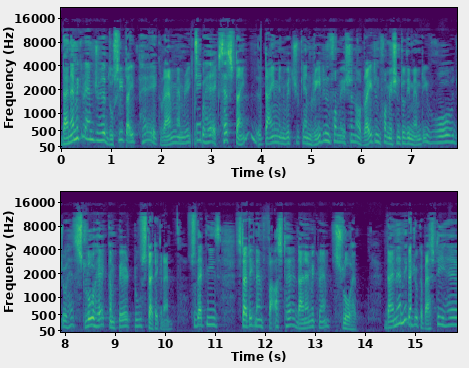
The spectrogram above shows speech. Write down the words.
ڈائنامک ریم جو ہے دوسری ٹائپ ہے. ایک ریم میموری ہے access time time in which you can read information اور write information to the memory وہ جو ہے سلو ہے compare to static RAM so that means static RAM fast ہے ڈائنامک ریم سلو ہے. ڈائنامک جو کیپیسٹی ہے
